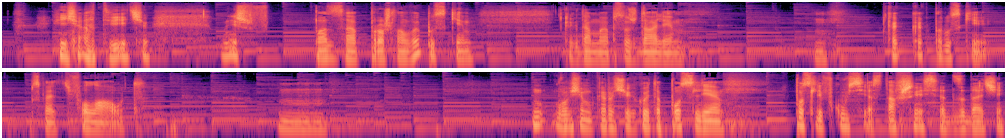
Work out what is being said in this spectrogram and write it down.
я отвечу. Помнишь, в позапрошлом выпуске, когда мы обсуждали, как, как по-русски сказать, Fallout. Ну, в общем, короче, какой-то после послевкусие, оставшееся от задачи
